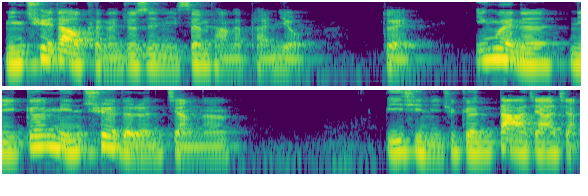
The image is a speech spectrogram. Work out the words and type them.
明确到可能就是你身旁的朋友，对，因为呢，你跟明确的人讲呢，比起你去跟大家讲，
